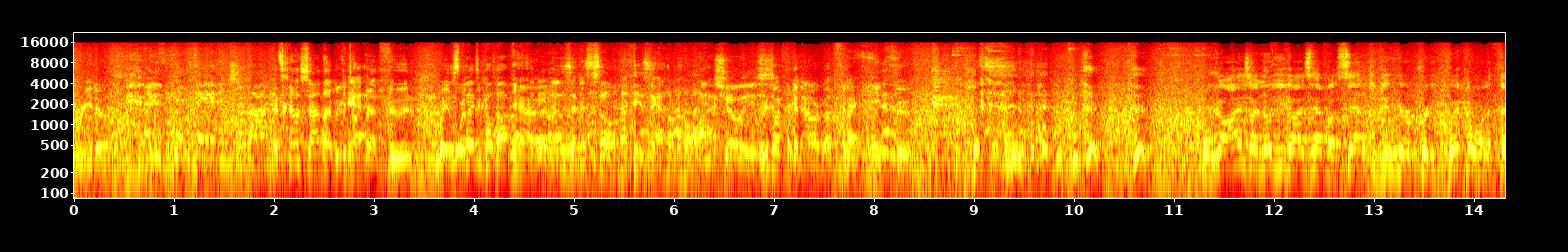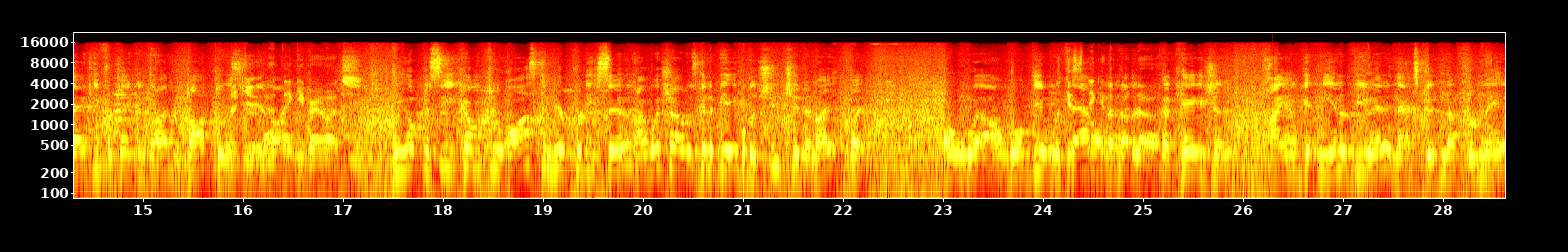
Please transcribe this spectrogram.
Burritos. Mexican food in Chicago. It's kind of sad that we can talk Yeah. about food way This more place than we called can La talk. Yeah, Pasitas, and it's so amazing. I don't know why. And Chili's. We talked for like an hour about food. I food. hate food. Well, guys, I know you guys have a set to do here pretty quick. I want to thank you for taking time to talk to us Thank here you. tonight. Thank you very much. We hope to see you come through Austin here pretty soon. I wish I was going to be able to shoot you tonight, but oh well, we'll deal with that on another occasion. I am getting the interview in, and that's good enough for me.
